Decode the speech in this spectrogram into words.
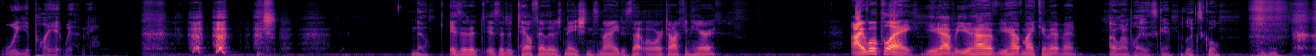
will you play it with me? No. is it a is it a Tail Feathers Nations night? Is that what we're talking here? I will play. You have you have you have my commitment. I want to play this game. It looks cool. Mm-hmm.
